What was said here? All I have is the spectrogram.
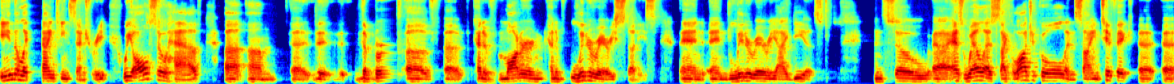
in the late 19th century, we also have uh, um, uh, the the birth of uh, kind of modern kind of literary studies and and literary ideas. And so, uh, as well as psychological and scientific uh, uh,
